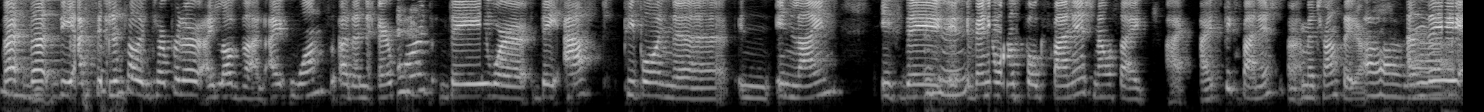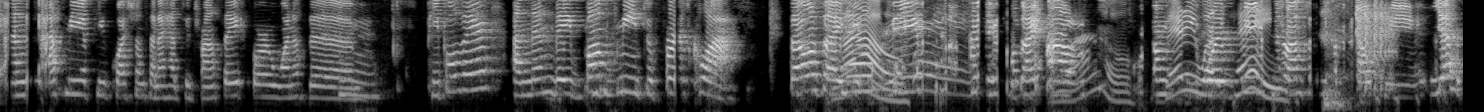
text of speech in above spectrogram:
That mm-hmm. that the accidental interpreter, I love that. I once at an airport, they were they asked people in the in in line if they Mhm. if anyone spoke Spanish, and I was like, I, I speak Spanish. I'm a translator. Oh, and they and they asked me a few questions, and I had to translate for one of the Mm. people there, and then they bumped me into first class. That was like Wow. the anecdote I have. wow from very well paid translator helped me. Yes.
